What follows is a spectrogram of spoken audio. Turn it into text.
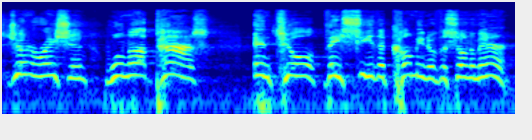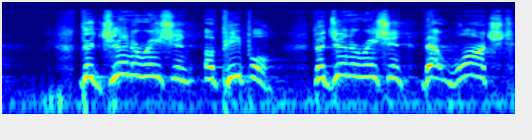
generation will not pass until they see the coming of the Son of Man. The generation of people, the generation that watched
